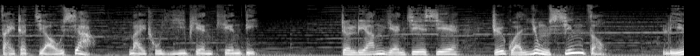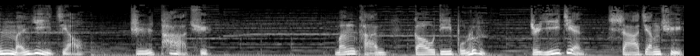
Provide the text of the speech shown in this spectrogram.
在这脚下迈出一片天地？这两眼皆歇，只管用心走，临门一脚直踏去。门槛高低不论，只一剑杀将去，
